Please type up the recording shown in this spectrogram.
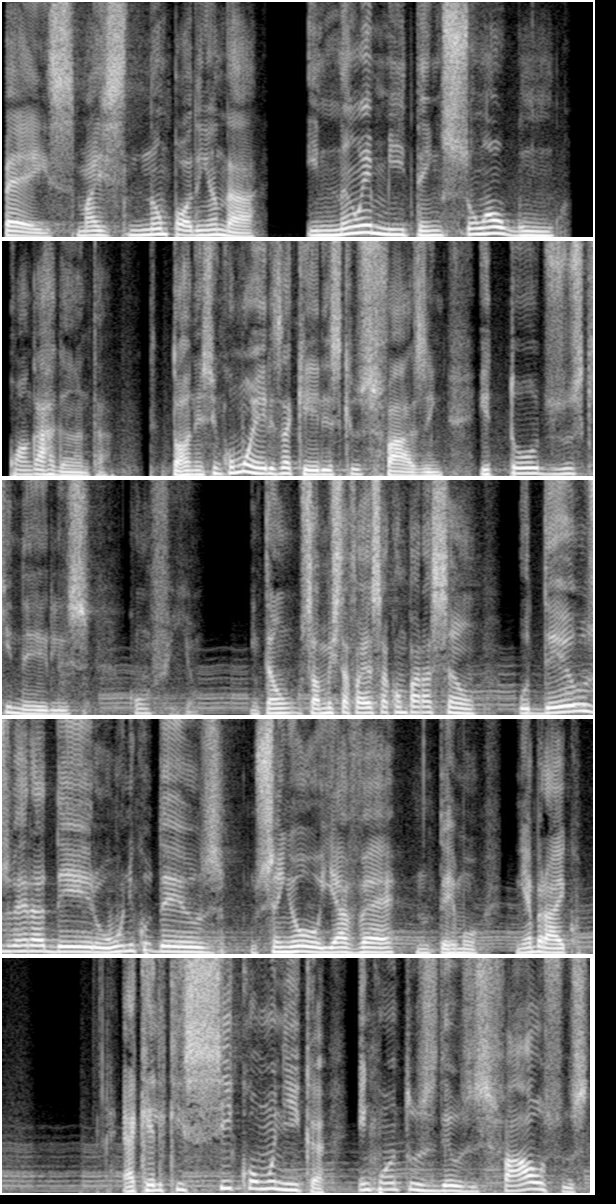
Pés, mas não podem andar. E não emitem som algum com a garganta. Tornem-se como eles aqueles que os fazem e todos os que neles confiam. Então, o salmista faz essa comparação. O Deus verdadeiro, o único Deus, o Senhor, Yahvé, no termo em hebraico, é aquele que se comunica, enquanto os deuses falsos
